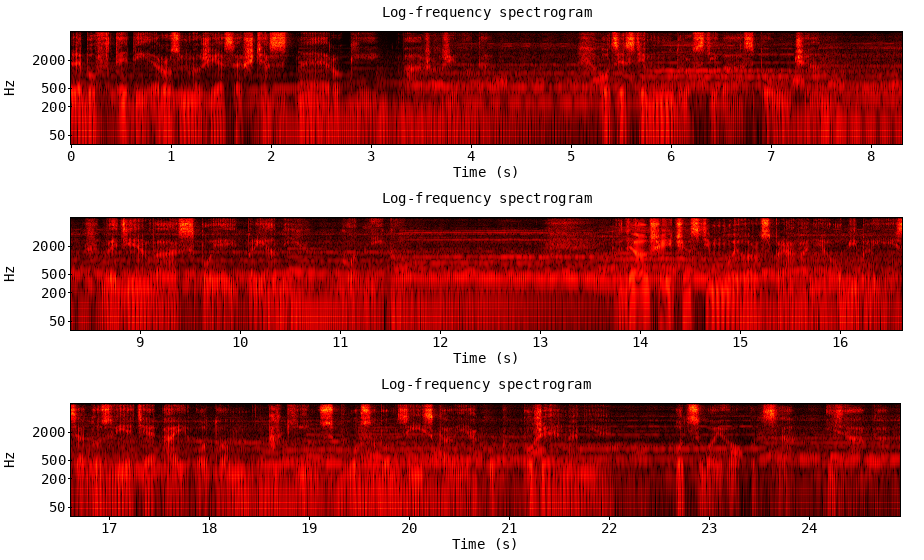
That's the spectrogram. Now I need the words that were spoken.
lebo vtedy rozmnožia sa šťastné roky vášho života. O ceste múdrosti vás poučam, vediem vás po jej priamých chodníkoch. V ďalšej časti môjho rozprávania o Biblii sa dozviete aj o tom, akým spôsobom získal Jakub požehnanie od svojho otca Izáka.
